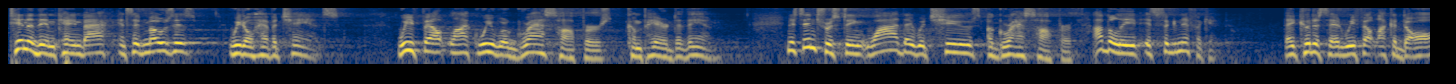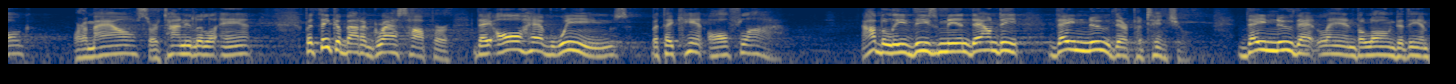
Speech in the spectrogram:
10 of them came back and said, Moses, we don't have a chance. We felt like we were grasshoppers compared to them. And it's interesting why they would choose a grasshopper. I believe it's significant. They could have said we felt like a dog or a mouse or a tiny little ant. But think about a grasshopper. They all have wings, but they can't all fly. I believe these men down deep, they knew their potential. They knew that land belonged to them.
